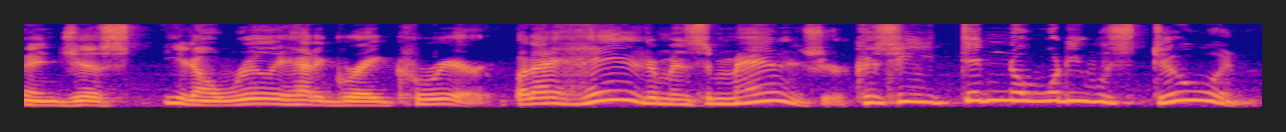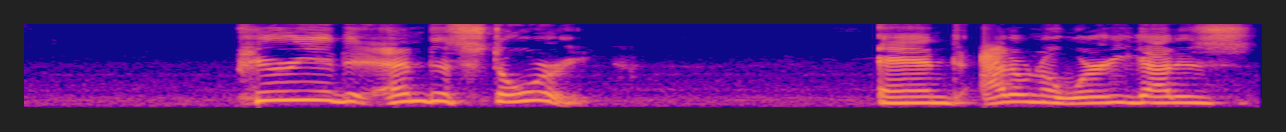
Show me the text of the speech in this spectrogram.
and just, you know, really had a great career. But I hated him as a manager because he didn't know what he was doing. Period. End of story. And I don't know where he got his,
